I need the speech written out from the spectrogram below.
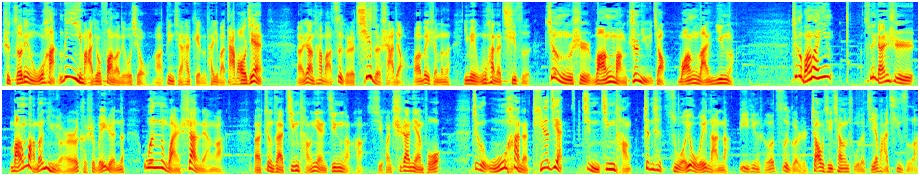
是责令吴汉立马就放了刘秀啊，并且还给了他一把大宝剑啊，让他把自个儿的妻子杀掉啊！为什么呢？因为吴汉的妻子正是王莽之女，叫王兰英啊。这个王兰英虽然是王莽的女儿，可是为人呢温婉善良啊。啊，正在经堂念经呢，哈，喜欢吃斋念佛。这个吴汉呢，提着剑进经堂，真是左右为难呐。必定是和自个儿是朝夕相处的结发妻子啊。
